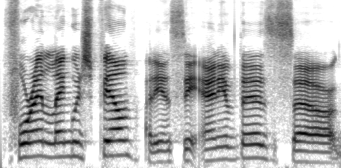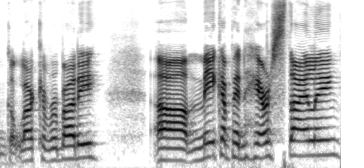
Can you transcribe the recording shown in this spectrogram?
Foreign language film. I didn't see any of this. So good luck, everybody. Uh, makeup and hairstyling.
